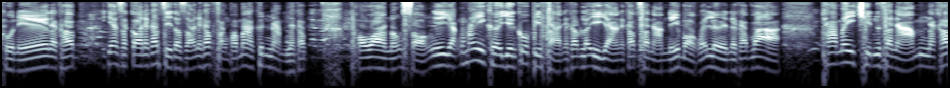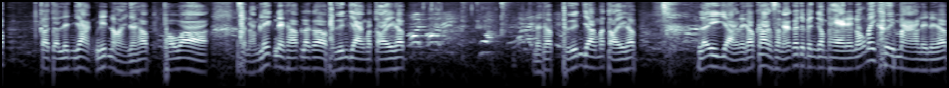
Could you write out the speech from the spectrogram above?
คู่นี้นะครับแจ้งสกอร์นะครับ4ต่อ2นะครับฝั่งพม่าขึ้นนำนะครับ เพราะว่าน้องสองนี้ยังไม่เคยยืนคู่ปีศาจนะครับแล้วอีกอย่างนะครับ สนามนี้บอกไว้เลยนะครับว่าถ้าไม่ชินสนามนะครับก็จะเล่นยากนิดหน่อยนะครับ เพราะว่าสนามเล็กนะครับ แล้วก็พื้นยางมาต่อยครับนะครับ พื้นยางมาต่อยครับ แล้วอีกอย่างนะครับข้างสนามก็จะเป็นกำแพงนะน้องไม่เคยมาเลยนะครับ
